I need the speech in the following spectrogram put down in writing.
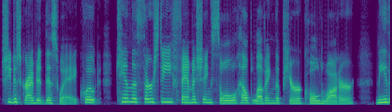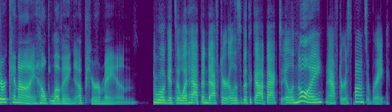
She described it this way quote, Can the thirsty, famishing soul help loving the pure, cold water? Neither can I help loving a pure man. We'll get to what happened after Elizabeth got back to Illinois after a sponsor break.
